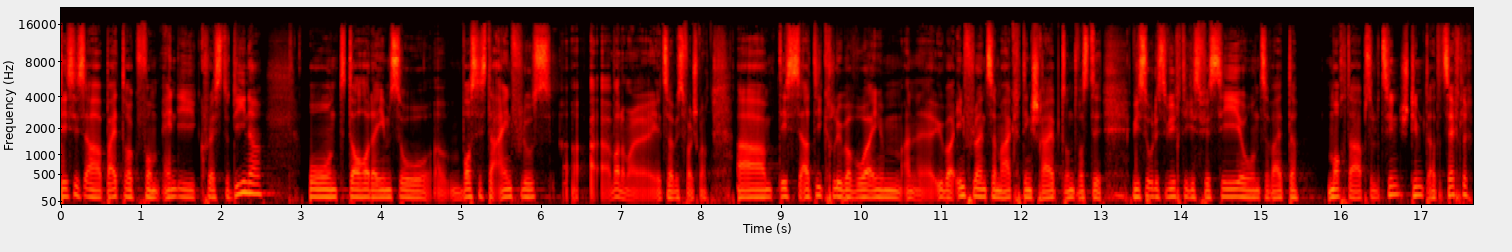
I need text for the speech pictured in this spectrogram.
Das ist ein Beitrag vom Andy Crestodina und da hat er eben so, äh, was ist der Einfluss, äh, äh, warte mal, jetzt habe ich es falsch gemacht, äh, das Artikel über, wo er eben über Influencer-Marketing schreibt und was die, wieso das wichtig ist für SEO und so weiter. Macht da absolut Sinn, stimmt auch tatsächlich.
